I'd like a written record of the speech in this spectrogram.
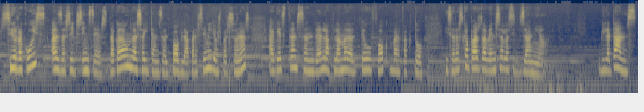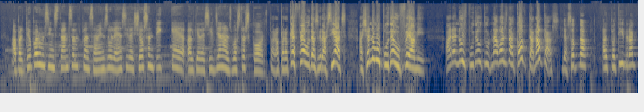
Si reculls els desigs sincers de cada un dels habitants del poble per ser millors persones, aquests t'encendran la flama del teu foc benefactor i seràs capaç de vèncer la zitzània. Vilatans, aparteu per uns instants els pensaments dolents i deixeu sentir que el que desitgen els vostres cors. Però, però què feu, desgraciats? Això no m'ho podeu fer a mi. Ara no us podeu tornar bons de cop, tanoques! De sobte, el petit drac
